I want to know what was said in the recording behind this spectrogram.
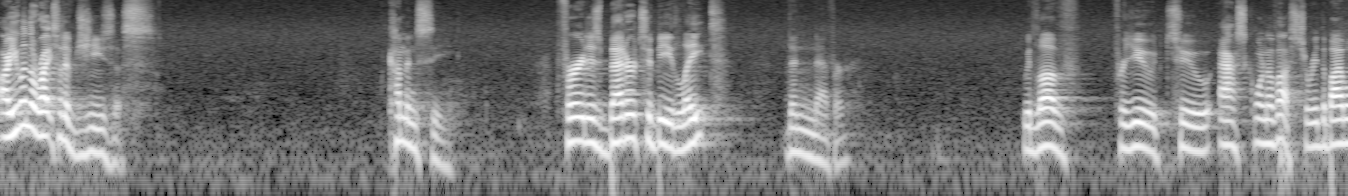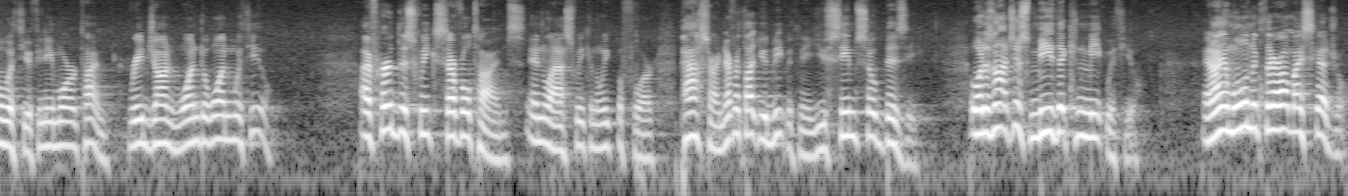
Are you on the right side of Jesus? Come and see. For it is better to be late than never. We'd love for you to ask one of us to read the Bible with you if you need more time. Read John one to one with you. I've heard this week several times, and last week and the week before, Pastor, I never thought you'd meet with me. You seem so busy. Well, it is not just me that can meet with you. And I am willing to clear out my schedule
